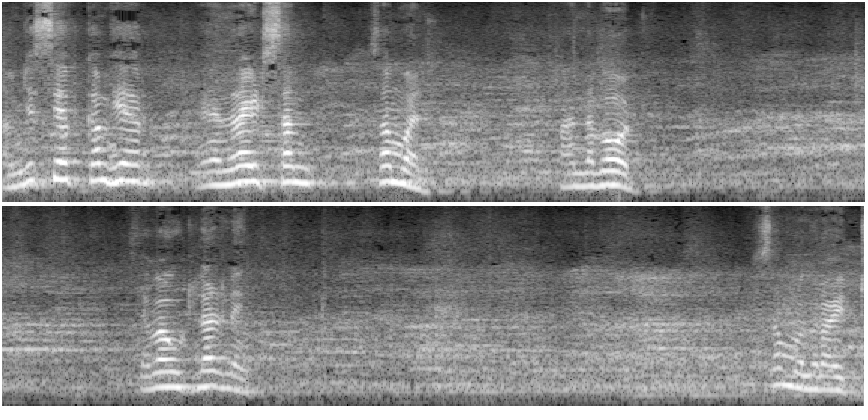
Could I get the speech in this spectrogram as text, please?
I'm just said come here and write some someone on the board about learning. Someone write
